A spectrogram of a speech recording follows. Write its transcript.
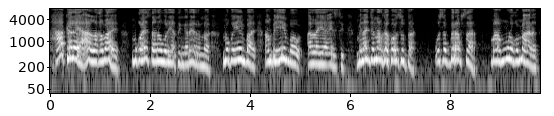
maxaa kale haa laqabahe muga heestaana wariyaatin gareerana muga yimba amba yimba alla yaa isig minaa janaalka ka cusubta wasab garab saar ma munuqa ma aragt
